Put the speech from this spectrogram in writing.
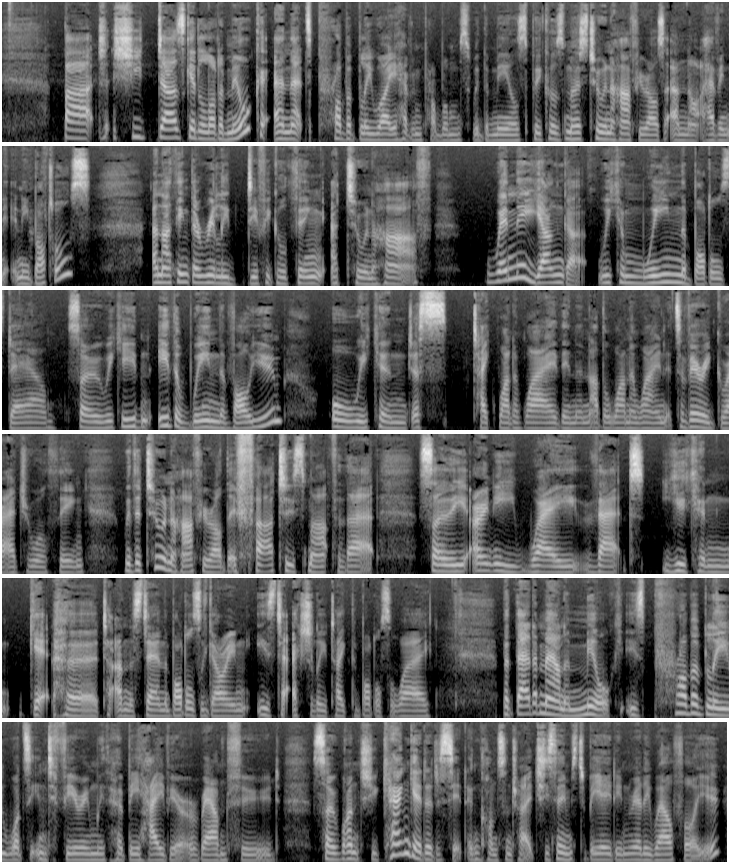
but she does get a lot of milk, and that's probably why you're having problems with the meals because most two and a half year olds are not having any bottles. And I think the really difficult thing at two and a half, when they're younger, we can wean the bottles down. So we can either wean the volume or we can just take one away, then another one away, and it's a very gradual thing. With a two and a half year old, they're far too smart for that. So the only way that you can get her to understand the bottles are going is to actually take the bottles away. But that amount of milk is probably what's interfering with her behaviour around food. So once you can get her to sit and concentrate, she seems to be eating really well for you.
